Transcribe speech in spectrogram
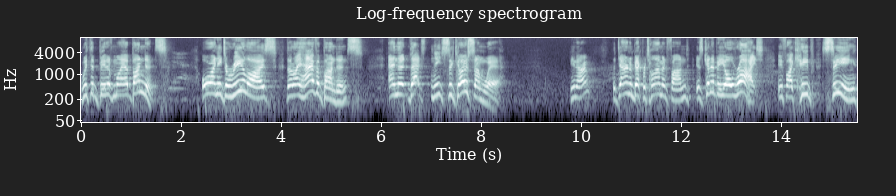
with a bit of my abundance. Or I need to realize that I have abundance and that that needs to go somewhere. You know, the Darren and Beck Retirement Fund is going to be all right if I keep seeing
